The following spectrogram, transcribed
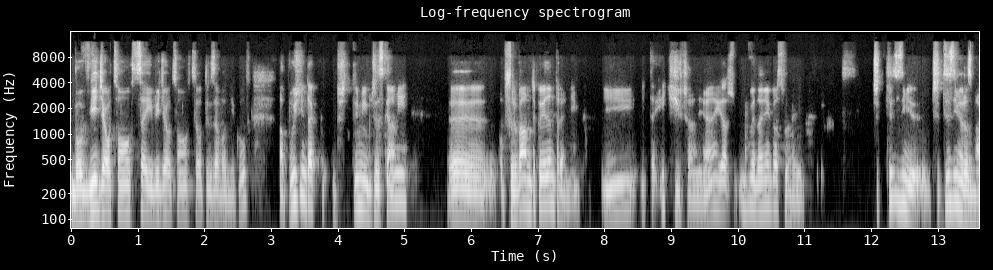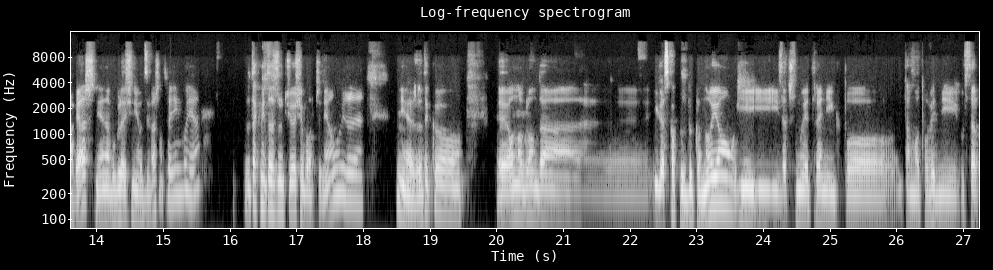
bo wiedział, co on chce i wiedział, co on chce od tych zawodników, a później tak przed tymi igrzyskami obserwowałem tylko jeden trening i, i, te, i cisza, nie? Ja mówię do niego, słuchaj, czy ty z nim, czy ty z nim rozmawiasz, nie? No w ogóle się nie odzywasz na treningu, nie? Bo tak mi to rzuciło się w oczy, nie? On mówi, że nie, że tylko e, on ogląda, e, ile skoków wykonują i, i, i zatrzymuje trening po tam odpowiedniej ustal,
